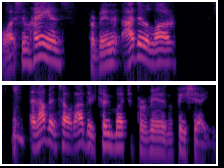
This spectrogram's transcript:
Watch them hands. Prevent it. I do a lot of, and I've been told I do too much of preventive officiating.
